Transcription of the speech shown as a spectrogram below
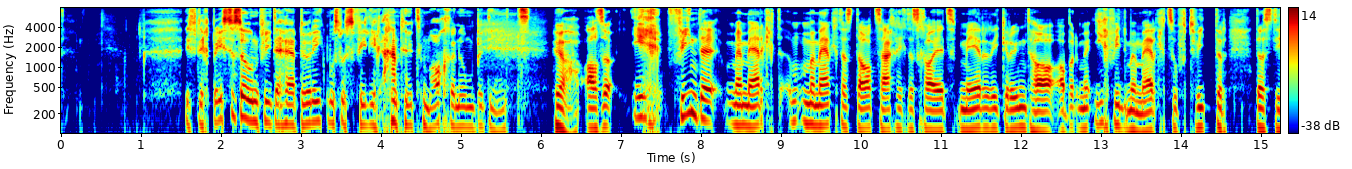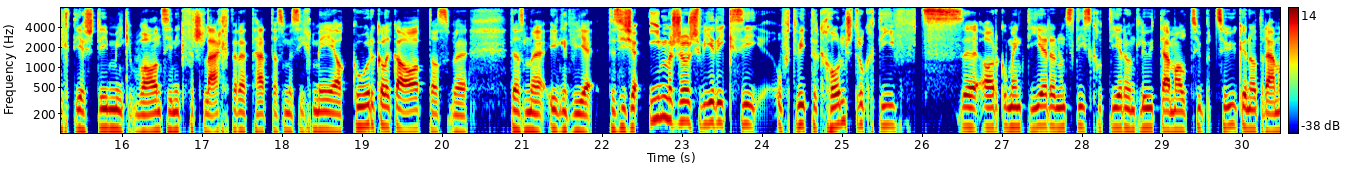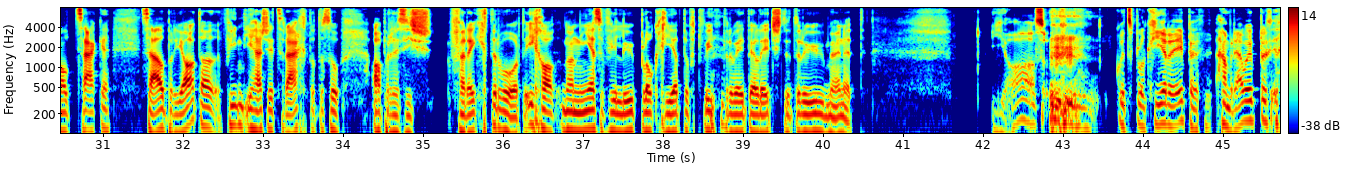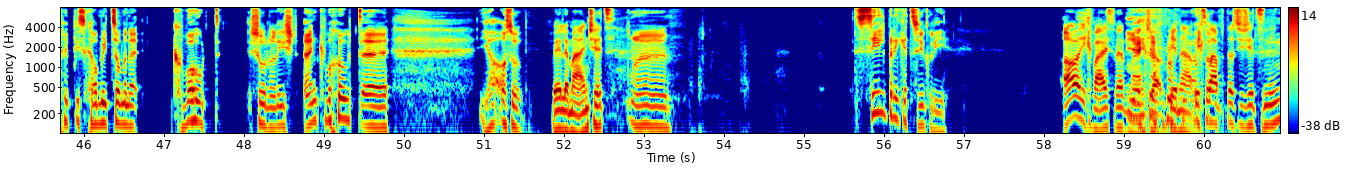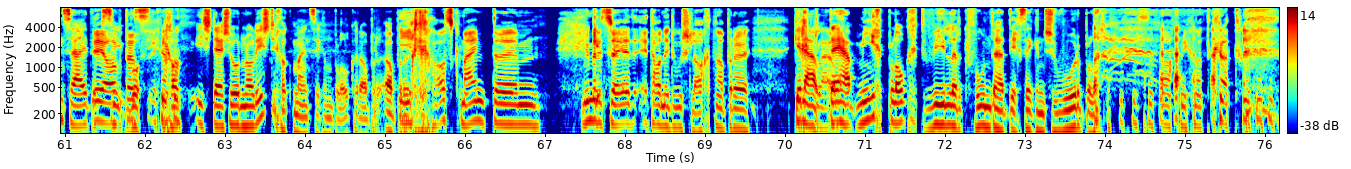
Ist vielleicht besser so und wie der Herr Döring muss man es vielleicht auch nicht machen unbedingt. Ja, also ich finde, man merkt, man merkt das tatsächlich, das kann jetzt mehrere Gründe haben, aber ich finde, man merkt es auf Twitter, dass sich die Stimmung wahnsinnig verschlechtert hat, dass man sich mehr an die Gurgeln geht, dass man, dass man irgendwie, das ist ja immer schon schwierig gewesen, auf Twitter konstruktiv zu äh, argumentieren und zu diskutieren und Leute einmal zu überzeugen oder einmal zu sagen, selber, ja, da finde ich, hast jetzt recht oder so, aber es ist verreckter geworden. Ich habe noch nie so viele Leute blockiert auf Twitter wie in den letzten drei Monaten. Ja, also gut zu blockieren eben. Haben wir auch etwa- etwas gehabt mit so einem Quote, Journalist, Unquote. Äh, ja, also Welchen meinst du jetzt? äh, das silbrige Zügli. Ah, ich weiß, wer du meinst. Ja, Ja, genau. Ich also- glaube, das ist jetzt ein Insider. Ja, gewesen, das- wo, ich hab, ist der Journalist? Ich habe gemeint, es sei ein Blogger, aber, aber Ich habe es gemeint, ähm, müssen wir jetzt äh, da nicht ausschlachten, aber äh, genau, der hat mich geblockt, weil er gefunden hat, ich sei ein Schwurbler. Ach, ich hatte gerade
